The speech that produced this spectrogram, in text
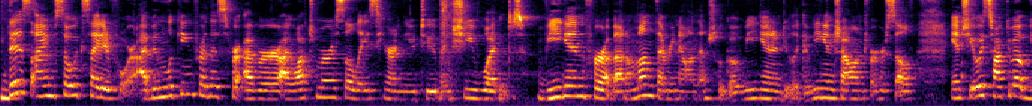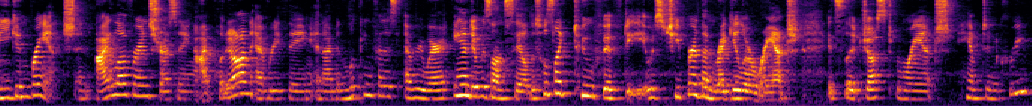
This I'm so excited for. I've been looking for this forever. I watch Marissa Lace here on YouTube and she went vegan for about a month. Every now and then she'll go vegan and do like a vegan challenge for herself. And she always talked about vegan ranch. And I love ranch dressing. I put it on everything and I've been looking for this everywhere and it was on sale. This was like 250. It was cheaper than regular ranch. It's the Just Ranch Hampton Creek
